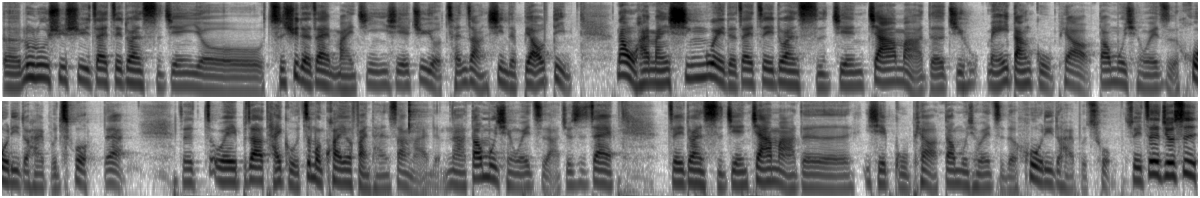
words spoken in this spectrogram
呃陆陆续续在这段时间有持续的在买进一些具有成长性的标的，那我还蛮欣慰的，在这段时间加码的几乎每一档股票到目前为止获利都还不错，对啊，这我也不知道台股这么快又反弹上来的，那到目前为止啊，就是在这一段时间加码的一些股票到目前为止的获利都还不错，所以这就是。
